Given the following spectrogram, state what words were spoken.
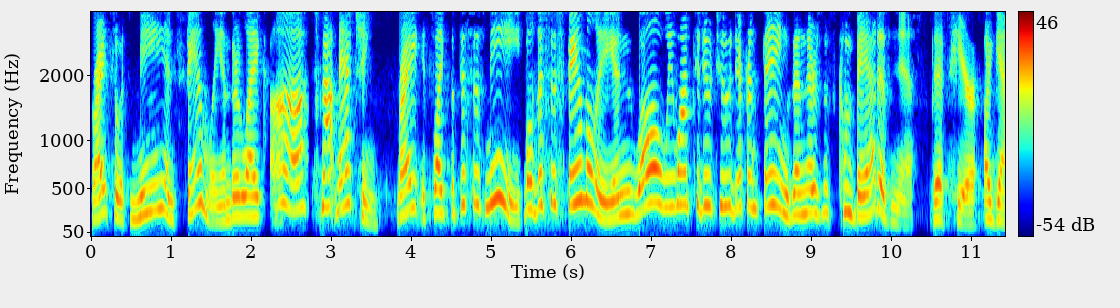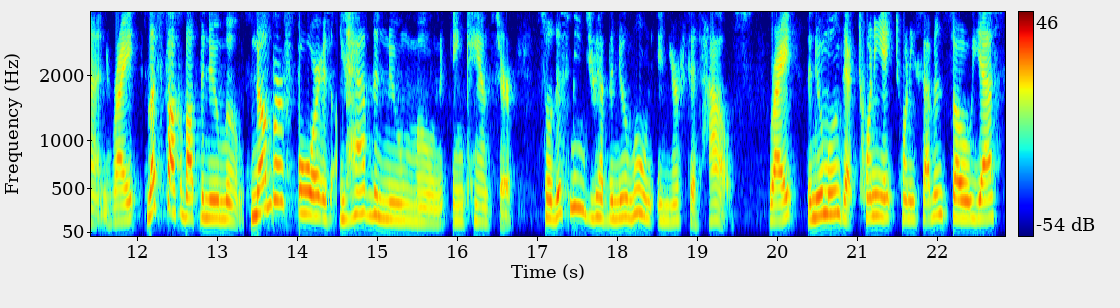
right? So it's me and family, and they're like, ah, it's not matching, right? It's like, but this is me. Well, this is family, and well, we want to do two different things, and there's this combativeness that's here again, right? Let's talk about the new moon. Number four is you have the new moon in Cancer. So this means you have the new moon in your fifth house right? The new moon's at 28, 27. So yes,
